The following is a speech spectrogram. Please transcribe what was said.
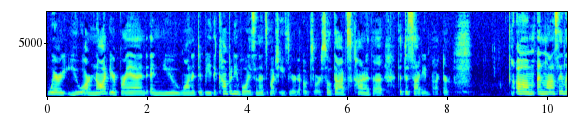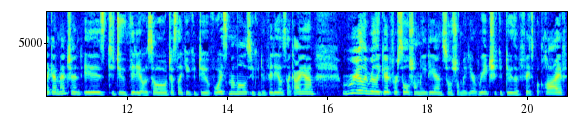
where you are not your brand and you want it to be the company voice, and it's much easier to outsource. So that's kind of the the deciding factor. Um, and lastly, like I mentioned, is to do videos. So just like you could do voice memos, you can do videos like I am really really good for social media and social media reach. You could do the facebook live.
